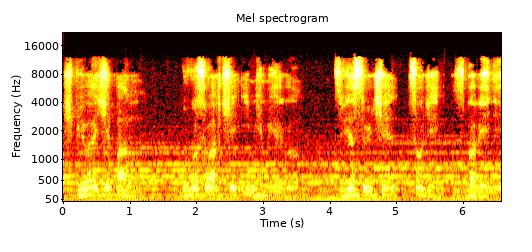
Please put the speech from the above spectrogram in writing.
Śpiewajcie Panu, błogosławcie imię Jego, zwiastujcie co dzień zbawienie.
